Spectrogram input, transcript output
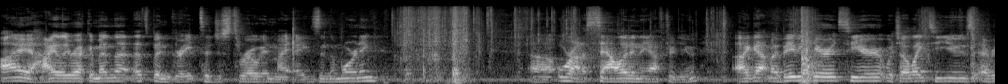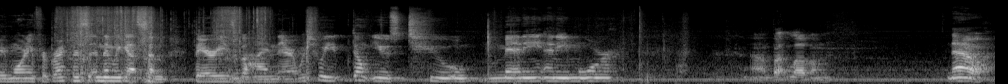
I highly recommend that that's been great to just throw in my eggs in the morning uh, or on a salad in the afternoon I got my baby carrots here which I like to use every morning for breakfast and then we got some berries behind there which we don't use too many anymore uh, but love them now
